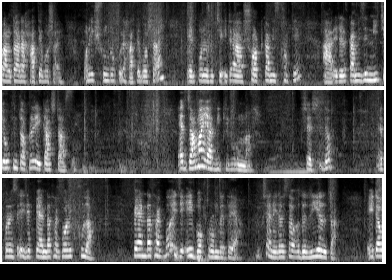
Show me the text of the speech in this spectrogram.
পালটা আর হাতে বসায়। অনেক সুন্দর করে হাতে বসায়। এরপরে হচ্ছে এটা শর্ট কামিজ থাকে, আর এটার কামিজের নিচেও কিন্তু আপনার এই কাজটা আছে। এর জামাই আর বিক্রি করুন না। শেষ এরপরে এই যে প্যান্টটা থাকব অনেক ফুলা প্যান্টটা থাকব এই যে এই বক্রম দেয়া বুঝছেন? এটা হচ্ছে ওদের রিয়েলটা। এটাও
